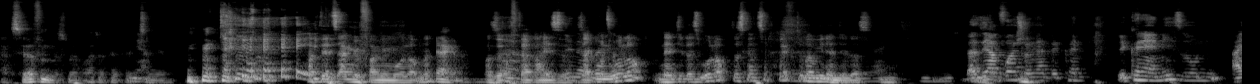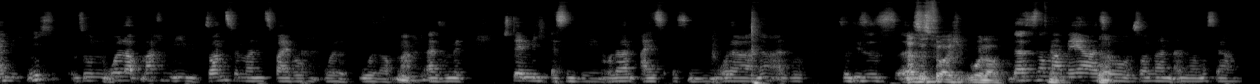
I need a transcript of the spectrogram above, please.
Ja, Surfen müssen wir weiter perfektionieren. Habt ihr jetzt angefangen im Urlaub, ne? Ja, genau. Also auf der Reise. Der Sagt man. Urlaub? Nennt ihr das Urlaub, das ganze Projekt, oder wie nennt ihr das? Also wir haben vorher schon gesagt, wir können, wir können ja nicht so ein, eigentlich nicht so einen Urlaub machen wie sonst, wenn man zwei Wochen Ur Urlaub macht. Mhm. Also mit ständig essen gehen oder ein Eis essen oder ne, also so dieses. äh, Das ist für euch Urlaub. das ist nochmal mehr, also, sondern also man muss ja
